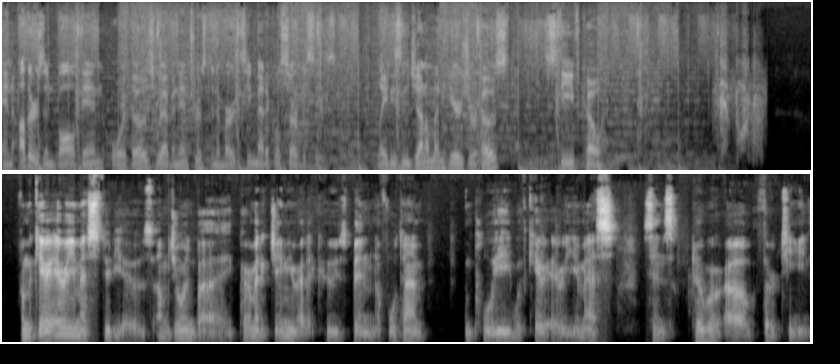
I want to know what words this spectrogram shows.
and others involved in or those who have an interest in emergency medical services. Ladies and gentlemen, here's your host, Steve Cohen. From the Cary Area EMS studios, I'm joined by paramedic Jamie Reddick, who's been a full time employee with Cary Area EMS since October of 13.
